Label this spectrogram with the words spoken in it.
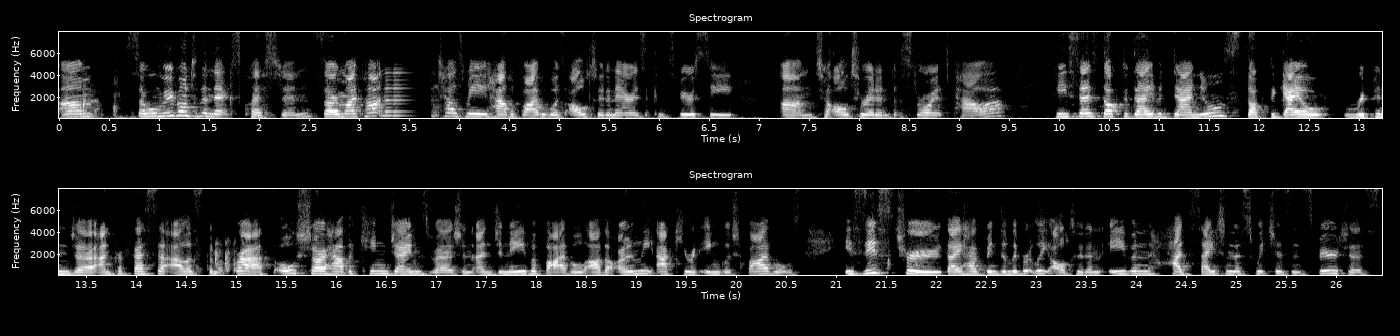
Um, so we'll move on to the next question. So my partner tells me how the Bible was altered and there is a conspiracy um, to alter it and destroy its power. He says Dr. David Daniels, Dr. Gail Riplinger, and Professor Alistair McGrath all show how the King James Version and Geneva Bible are the only accurate English Bibles. Is this true? They have been deliberately altered and even had Satanists, witches, and spiritists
